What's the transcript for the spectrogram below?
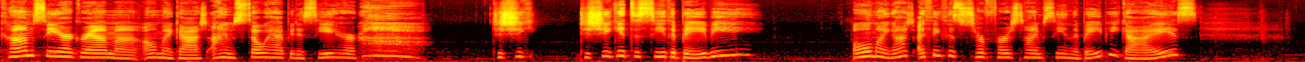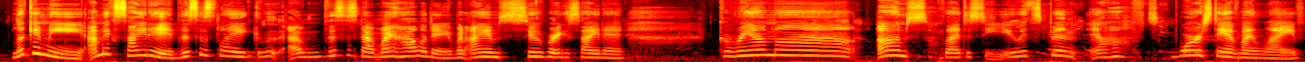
come see your grandma. Oh my gosh, I am so happy to see her. Did she? Did she get to see the baby? Oh my gosh, I think this is her first time seeing the baby, guys. Look at me. I'm excited. This is like, um, this is not my holiday, but I am super excited. Grandma, I'm so glad to see you. It's been oh, worst day of my life.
